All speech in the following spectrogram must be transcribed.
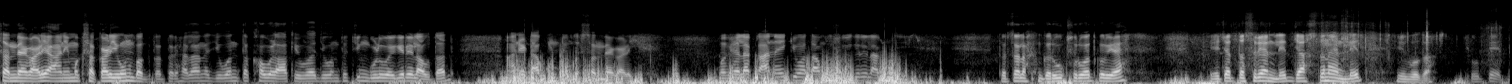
संध्याकाळी आणि मग सकाळी येऊन बघतात. तर ह्याला ना जिवंत खवळा किंवा जिवंत चिंगूळ वगैरे लावतात आणि टाकून ठेवतात संध्याकाळी. मग ह्याला कानई किंवा तांबूस वगैरे लागते. तर चला गरवूक सुरुवात करूया. याच्यात तसरे आणलेत जास्त नाही आणलेत. हे बघा छोटे आहेत.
